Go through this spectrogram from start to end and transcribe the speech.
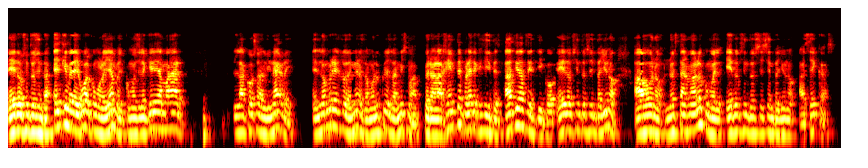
E260. Es que me da igual cómo lo llames, como se le quiere llamar la cosa del vinagre el nombre es lo de menos, la molécula es la misma, pero a la gente parece que si dices ácido acético E261, ah, bueno, no es tan malo como el E261 a secas.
